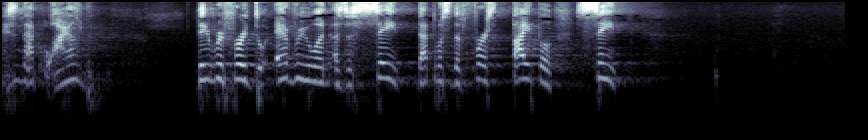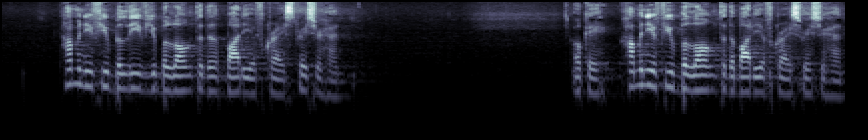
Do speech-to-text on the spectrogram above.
Isn't that wild? They referred to everyone as a saint. That was the first title, saint. How many of you believe you belong to the body of Christ? Raise your hand. Okay. How many of you belong to the body of Christ? Raise your hand.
